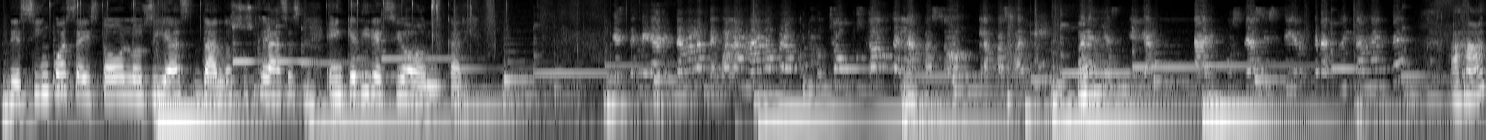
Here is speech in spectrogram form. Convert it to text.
de 5 a 6 todos los días dando sus clases. ¿En qué dirección, Cari? Este, mira, ahorita no la tengo a la mano, pero con mucho gusto te la paso, la paso aquí para que Cari guste asistir gratuitamente. Ajá.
